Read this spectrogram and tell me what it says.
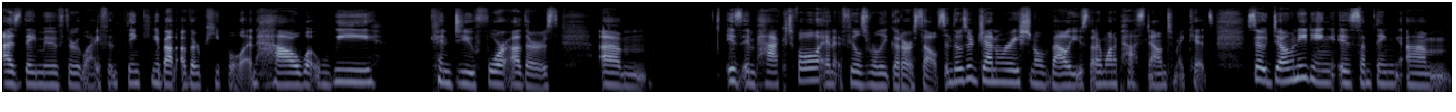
as they move through life and thinking about other people and how what we can do for others um, is impactful and it feels really good ourselves. And those are generational values that I want to pass down to my kids. So donating is something um,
